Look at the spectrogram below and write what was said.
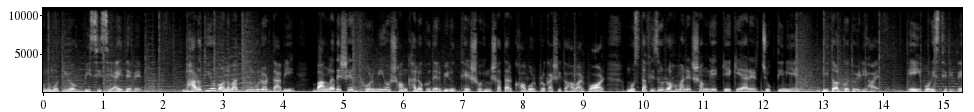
অনুমতিও বিসিসিআই দেবে। ভারতীয় গণমাধ্যমগুলোর দাবি, বাংলাদেশের ধর্মীয় সংখ্যালঘুদের বিরুদ্ধে সহিংসতার খবর প্রকাশিত হওয়ার পর মুস্তাফিজুর রহমানের সঙ্গে কেকেআরের চুক্তি নিয়ে বিতর্ক তৈরি হয়। এই পরিস্থিতিতে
